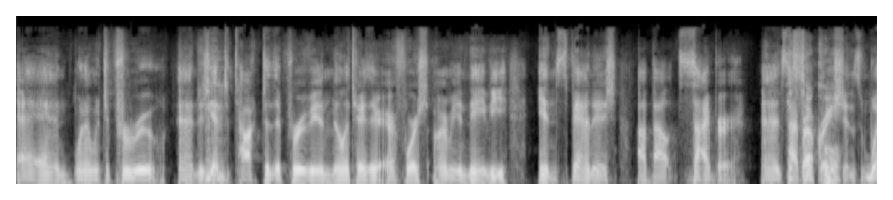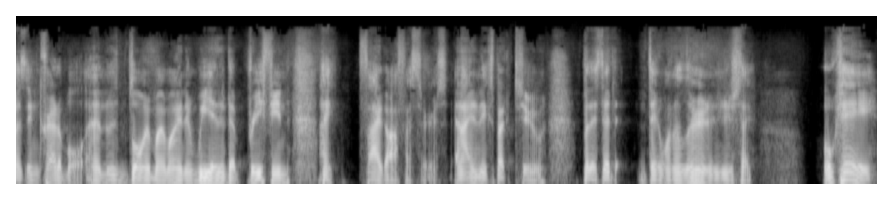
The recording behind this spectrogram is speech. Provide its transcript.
and when I went to Peru and Mm-hmm. get to talk to the Peruvian military, their Air Force, Army, and Navy in Spanish about cyber and cyber so cool. operations was incredible and it was blowing my mind. And we ended up briefing like flag officers, and I didn't expect to, but they said they want to learn, and you're just like, okay.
